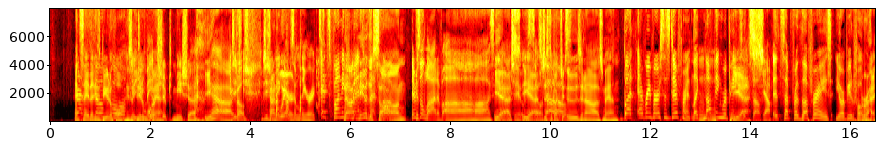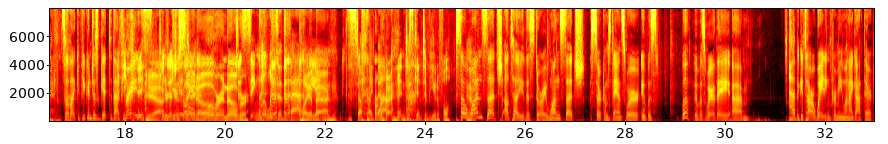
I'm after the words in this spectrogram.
and say that That's he's beautiful. cool. He's a So you beautiful man. worshipped Misha. Yeah, I Did felt you, did you kinda make weird. up some lyrics? it's funny. no, you I mentioned knew the that song. There's a lot of ahs in Yeah, there it's, too. yeah, so it's just a bunch of that's- oohs and ahs, man. But every verse is different. Like mm-hmm. nothing repeats Yes. itself, Yeah. except for the phrase "You're beautiful." Right. So, like, if you can just get to that If you could- phrase, if you Yeah, could just, just sing it golden. over and over. Just sing Lilies of the Valley Play it and stuff like that, and then just get to beautiful. So one such, I'll tell you this story. One such circumstance where it was, well, it was where they um, had the guitar waiting for me when I got there.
